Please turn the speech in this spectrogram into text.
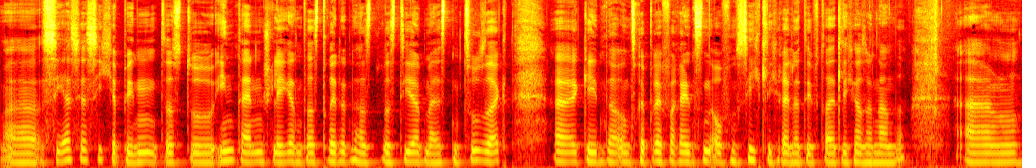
äh, sehr, sehr sicher bin, dass du in deinen Schlägern das drinnen hast, was dir am meisten zusagt, äh, gehen da unsere Präferenzen offensichtlich relativ deutlich auseinander. Ähm,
